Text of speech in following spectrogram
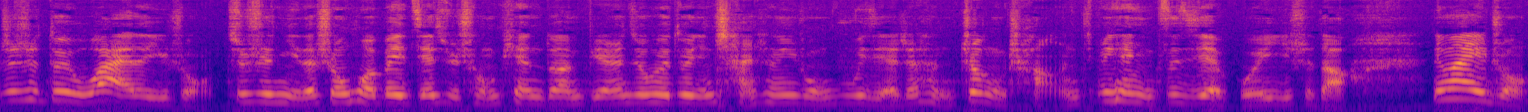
这是对外的一种，就是你的生活被截取成片段，别人就会对你产生一种误解，这很正常，并且你自己也不会意识到。另外一种，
